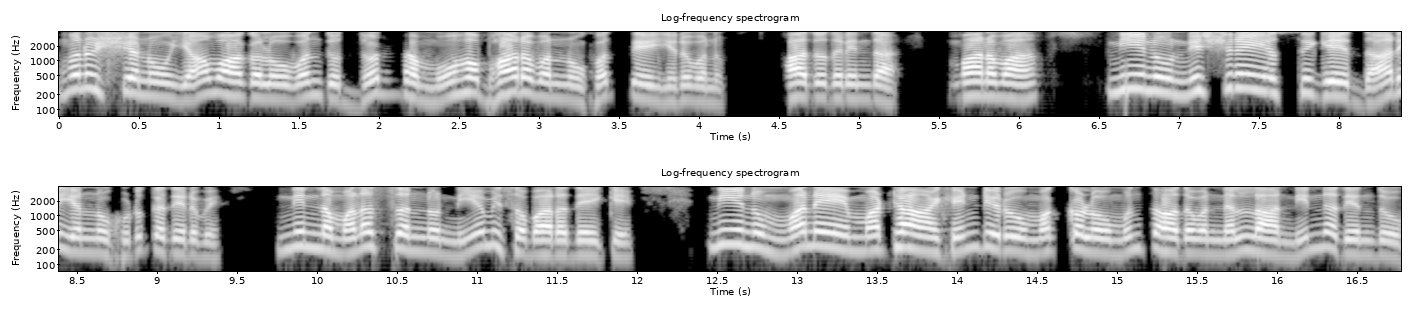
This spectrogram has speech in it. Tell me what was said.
ಮನುಷ್ಯನು ಯಾವಾಗಲೂ ಒಂದು ದೊಡ್ಡ ಮೋಹಭಾರವನ್ನು ಹೊತ್ತೇ ಇರುವನು. ಆದುದರಿಂದ, ಮಾನವ, ನೀನು ನಿಶ್ರೇಯಸ್ಸಿಗೆ ದಾರಿಯನ್ನು ಹುಡುಕದಿರುವೆ. ನಿನ್ನ ಮನಸ್ಸನ್ನು ನಿಯಮಿಸಬಾರದೇಕೆ? ನೀನು ಮನೆ, ಮಠ, ಹೆಂಡಿರು, ಮಕ್ಕಳು ಮುಂತಾದವನ್ನೆಲ್ಲ ನಿನ್ನದೆಂದು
